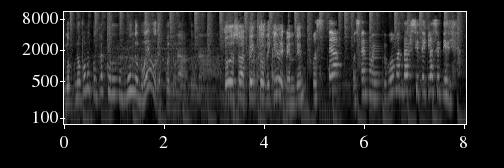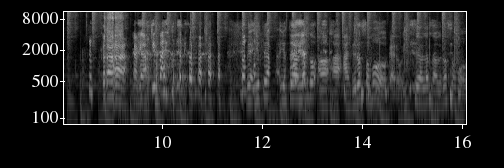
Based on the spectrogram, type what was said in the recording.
nos, nos vamos a encontrar con un mundo nuevo después de una... De una Todos esos aspectos de qué dependen. O sea, o sea, no me puedo mandar siete clases diarias. ¿Qué pasa? Mira, yo estoy, yo estoy hablando a, a- a grosso modo, Caro. Yo estoy hablando a grosso modo.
